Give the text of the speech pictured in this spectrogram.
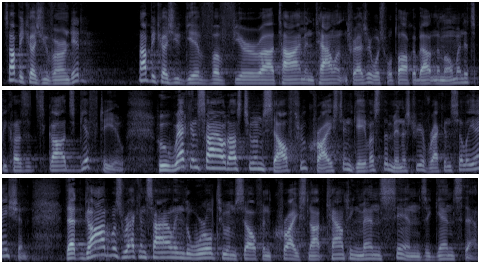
it's not because you've earned it, not because you give of your uh, time and talent and treasure, which we'll talk about in a moment. It's because it's God's gift to you, who reconciled us to himself through Christ and gave us the ministry of reconciliation. That God was reconciling the world to himself in Christ, not counting men's sins against them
